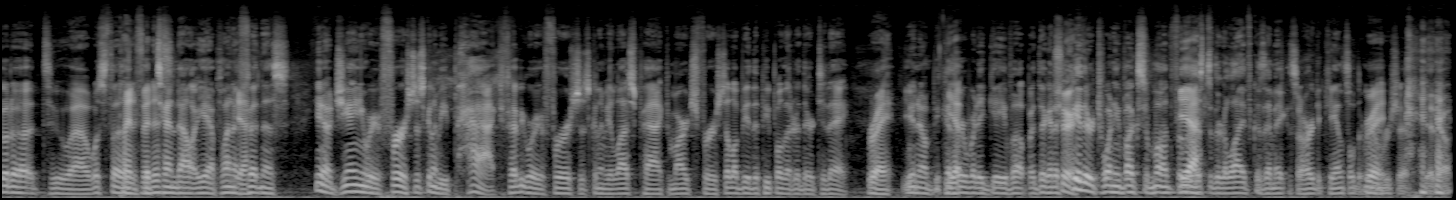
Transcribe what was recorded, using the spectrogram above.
go to to uh, what's the Planet the Fitness? ten dollar? Yeah, Planet Yeah. Fitness. You know, January first is going to be packed. February first is going to be less packed. March first, it'll be the people that are there today. Right. You know, because Yep. everybody gave up, but they're going to Sure. pay their twenty bucks a month for Yeah. the rest of their life because they make it so hard to cancel their Right. membership. You know,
